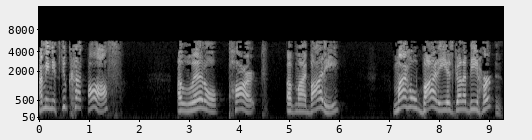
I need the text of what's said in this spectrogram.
I mean, if you cut off a little part of my body, my whole body is going to be hurting.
